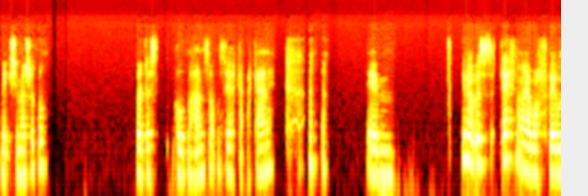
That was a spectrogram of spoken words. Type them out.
makes you miserable. So I just hold my hands up and say I can. I can. um, you know, it was definitely a worthwhile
